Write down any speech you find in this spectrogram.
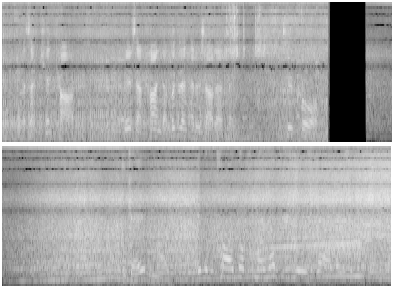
That's a kit car. There's that Honda. Look at the headers out of that thing. Too cool. Which I It was a car I built for my nephew years ago.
